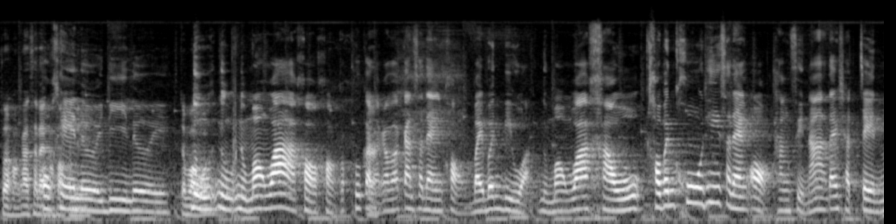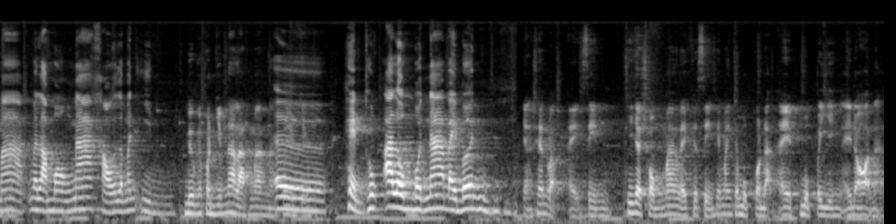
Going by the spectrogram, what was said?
ส่วนของการแสดงโอของเคสองคนเลนี้ ยดีเลยจะบอกหนูว่าหนูหนูมองว่าขอขอพูดก่อนอะ แล้วกันว่าการแสดงของไบเบิลบิวอะหนูมองว่าเขาเขาเป็นคู่ที่แสดงออกทางสีหน้าได้ชัดเจนมาก เวลามองหน้าเขาแล้วมันอิน บิวเป็นคนยิ้มน่ารักมากนะเอจริงอ เห็นทุกอารมณ์บนหน้าไบเบิล ๆอย่างเช่นแบบไอ้ซีนที่จะชมมากเลยคือซีนที่แมันจะบุกโกดักไอ้บุกไปยิงไอ้ดอนอะ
